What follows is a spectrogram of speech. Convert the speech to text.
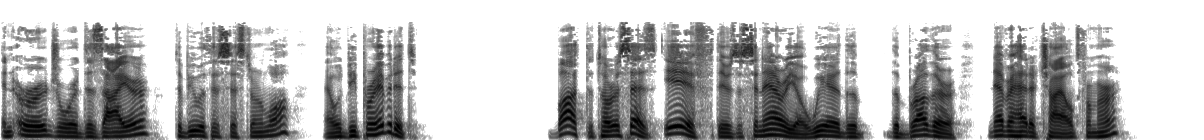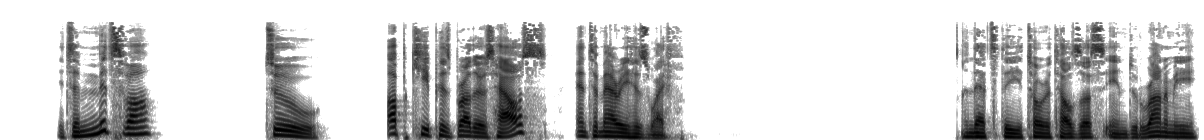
an urge or a desire to be with his sister-in-law, that would be prohibited. But the Torah says if there's a scenario where the, the brother never had a child from her, it's a mitzvah to upkeep his brother's house and to marry his wife. And that's the Torah tells us in Deuteronomy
